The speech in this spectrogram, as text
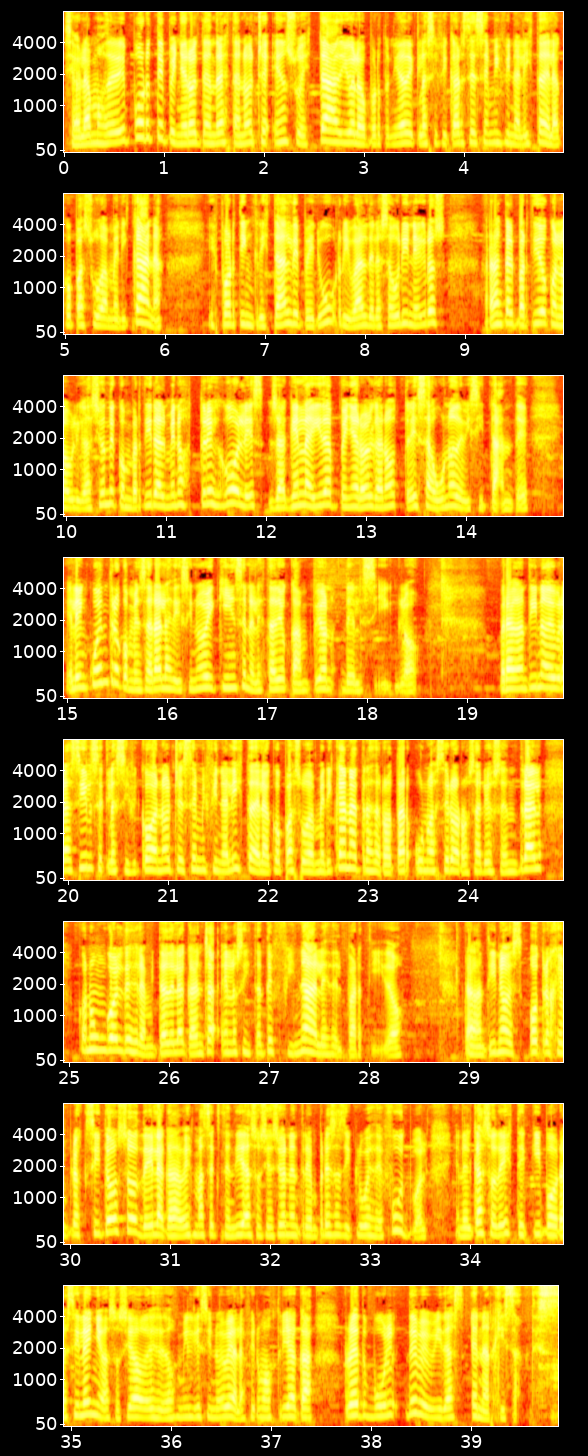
Si hablamos de deporte, Peñarol tendrá esta noche en su estadio la oportunidad de clasificarse semifinalista de la Copa Sudamericana. Sporting Cristal de Perú, rival de los aurinegros, arranca el partido con la obligación de convertir al menos tres goles, ya que en la ida Peñarol ganó 3 a 1 de visitante. El encuentro comenzará a las 19 y 15 en el estadio campeón del siglo. Bragantino de Brasil se clasificó anoche semifinalista de la Copa Sudamericana tras derrotar 1 a 0 a Rosario Central con un gol desde la mitad de la cancha en los instantes finales del partido. Bragantino es otro ejemplo exitoso de la cada vez más extendida asociación entre empresas y clubes de fútbol. En el caso de este equipo brasileño, asociado desde 2019 a la firma austríaca Red Bull de bebidas energizantes.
